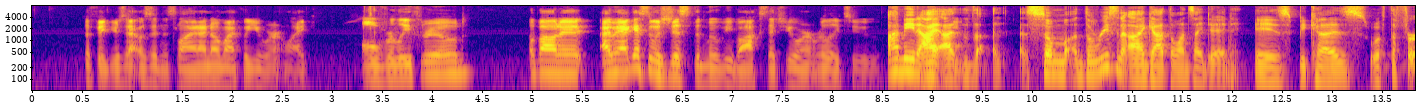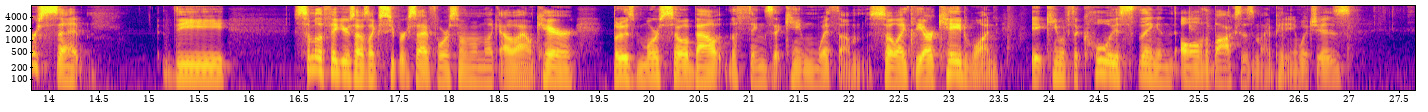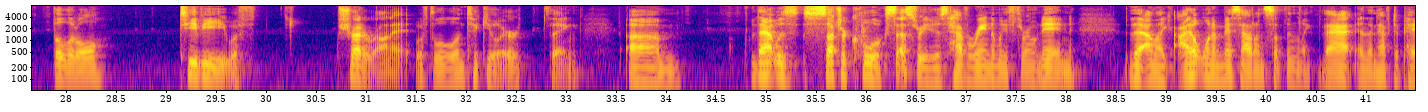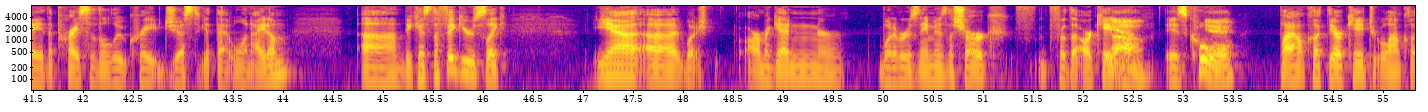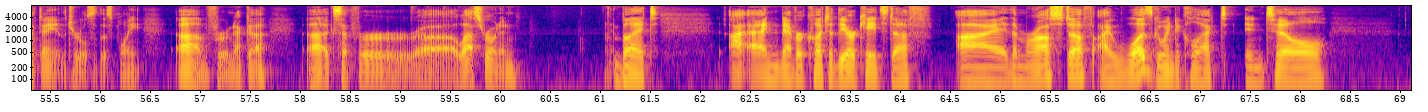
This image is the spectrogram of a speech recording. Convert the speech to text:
the figures that was in this line. I know Michael, you weren't like overly thrilled about it. I mean, I guess it was just the movie box that you weren't really too. I mean, I, I the, so the reason I got the ones I did is because with the first set, the some of the figures I was like super excited for. Some of them like, oh, I don't care. But it was more so about the things that came with them. So like the arcade one, it came with the coolest thing in all of the boxes, in my opinion, which is the little TV with Shredder on it, with the little lenticular thing. Um, that was such a cool accessory to just have randomly thrown in that I'm like, I don't want to miss out on something like that and then have to pay the price of the loot crate just to get that one item. Um, because the figures, like, yeah, uh, what Armageddon or whatever his name is, the shark f- for the arcade Oh. one is cool, Yeah. But I don't collect the arcade. Well, I don't collect any of the turtles at this point um, for NECA, uh, except for uh, Last Ronin. But I, I never collected the arcade stuff. I the Mirage stuff I was going to collect until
